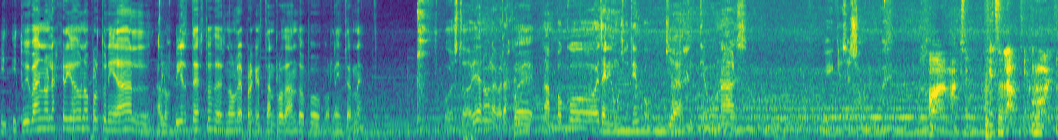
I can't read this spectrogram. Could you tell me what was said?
¿Y, y tú, Iván, no le has querido dar una oportunidad al- a los build estos de Snow Leopard que están rodando por, por la internet? Pues todavía no, la verdad es que Pues- tampoco he tenido mucho tiempo. O sea, llevo unas. Uy, ¿qué es eso? Joder, macho. Esto es la hostia. Un momento.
